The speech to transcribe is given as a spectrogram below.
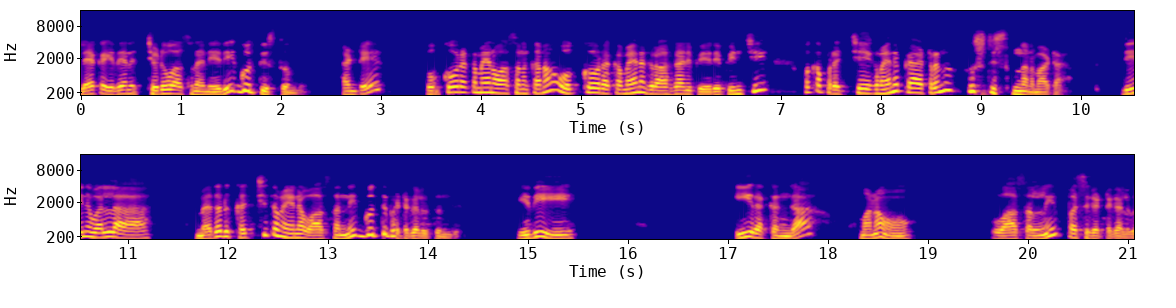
లేక ఏదైనా చెడు వాసన అనేది గుర్తిస్తుంది. అంటే ఒక్కో రకమైన వాసన కన్నా ఒక్కో రకమైన గ్రాహకాన్ని ప్రేరేపించి ఒక ప్రత్యేకమైన ప్యాటర్న్ సృష్టిస్తుందన్నమాట. దీనివల్ల మెదడు ఖచ్చితమైన వాసనని గుర్తుపెట్టగలుగుతుంది. ఇది ఈ రకంగా మనం వాసల్ని పసిగట్టగలుగుతాం.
